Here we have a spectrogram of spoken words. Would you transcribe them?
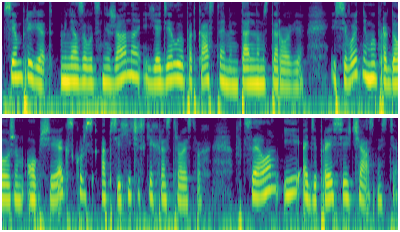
Всем привет! Меня зовут Снежана, и я делаю подкасты о ментальном здоровье. И сегодня мы продолжим общий экскурс о психических расстройствах в целом и о депрессии в частности.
